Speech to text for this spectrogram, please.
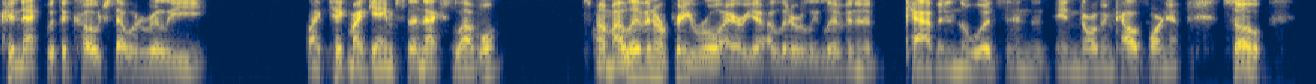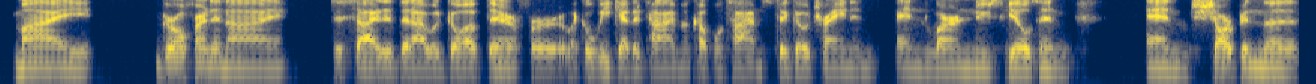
connect with a coach that would really like take my game to the next level. Um, I live in a pretty rural area. I literally live in a cabin in the woods in in Northern California. So my girlfriend and I decided that I would go up there for like a week at a time, a couple times to go train and and learn new skills and and sharpen the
